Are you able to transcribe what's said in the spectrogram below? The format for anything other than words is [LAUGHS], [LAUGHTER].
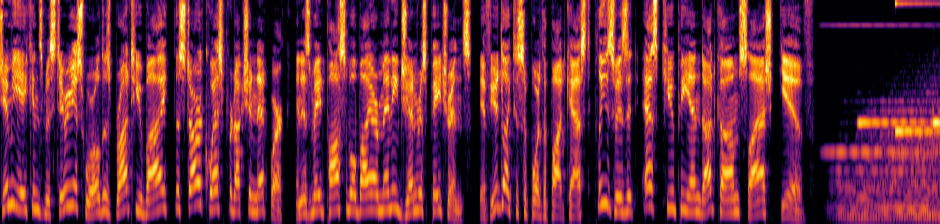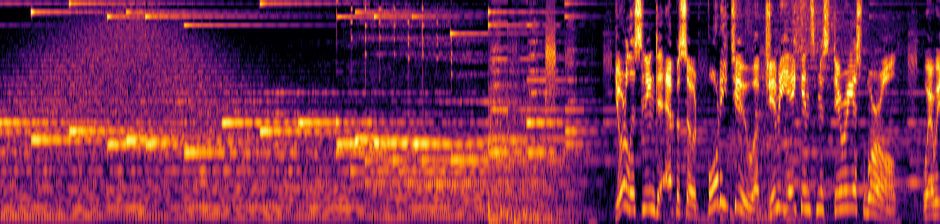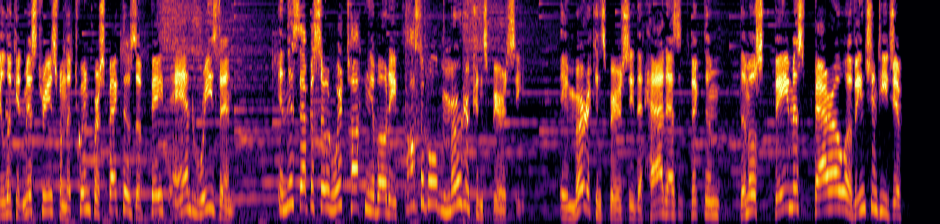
Jimmy Akin's Mysterious World is brought to you by the Star Quest Production Network and is made possible by our many generous patrons. If you'd like to support the podcast, please visit sqpn.com/give. You're listening to episode 42 of Jimmy Akin's Mysterious World, where we look at mysteries from the twin perspectives of faith and reason. In this episode, we're talking about a possible murder conspiracy. A murder conspiracy that had as its victim the most famous pharaoh of ancient Egypt,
